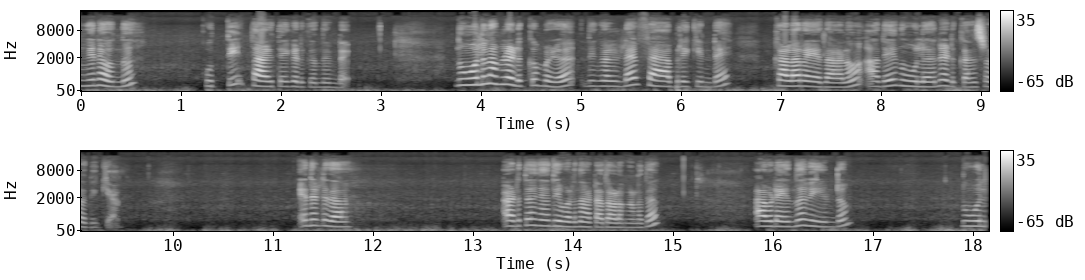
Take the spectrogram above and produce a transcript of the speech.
ഇങ്ങനെ ഒന്ന് കുത്തി താഴത്തേക്ക് എടുക്കുന്നുണ്ട്. നൂൽ നമ്മൾ എടുക്കുമ്പോൾ നിങ്ങളുടെ ഫാബ്രിക്കിന്റെ കളർ ഏതാണോ അതേ നൂൽ തന്നെ എടുക്കാൻ ശ്രദ്ധിക്കുക. എന്നിട്ടിതാ അടുത്ത ഞാൻ ഇവിടെ ആട്ടാ തുടങ്ങണത്. അവിടെ നിന്ന് വീണ്ടും നൂൽ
